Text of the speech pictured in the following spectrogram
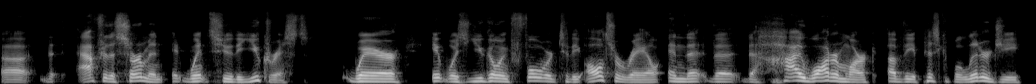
uh, the, after the sermon, it went to the Eucharist, where it was you going forward to the altar rail, and the the the high watermark of the Episcopal liturgy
